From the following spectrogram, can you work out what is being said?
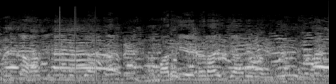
उनका हक नहीं मिल जाता, हमारी ये लड़ाई जारी रहेगी।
